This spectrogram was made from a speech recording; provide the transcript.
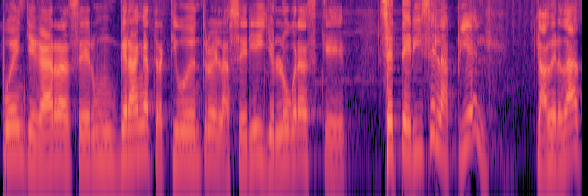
pueden llegar a ser un gran atractivo dentro de la serie y logras que se te erice la piel, la verdad.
